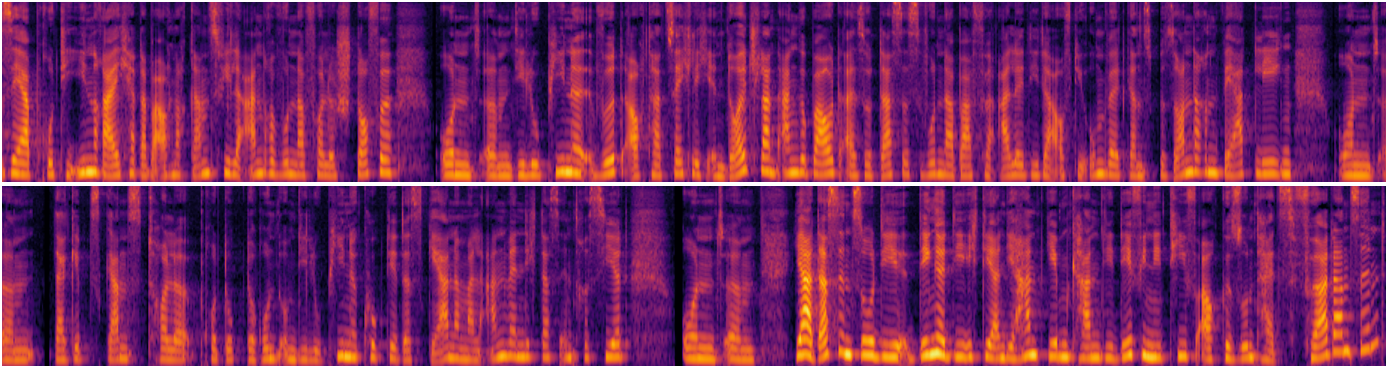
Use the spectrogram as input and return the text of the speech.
sehr proteinreich, hat aber auch noch ganz viele andere wundervolle Stoffe. Und ähm, die Lupine wird auch tatsächlich in Deutschland angebaut. Also das ist wunderbar für alle, die da auf die Umwelt ganz besonderen Wert legen. Und ähm, da gibt es ganz tolle Produkte rund um die Lupine. Guck dir das gerne mal an, wenn dich das interessiert. Und ähm, ja, das sind so die Dinge, die ich dir an die Hand geben kann, die definitiv auch gesundheitsfördernd sind.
